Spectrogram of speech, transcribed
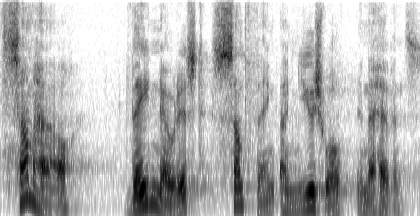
somehow they noticed something unusual in the heavens.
